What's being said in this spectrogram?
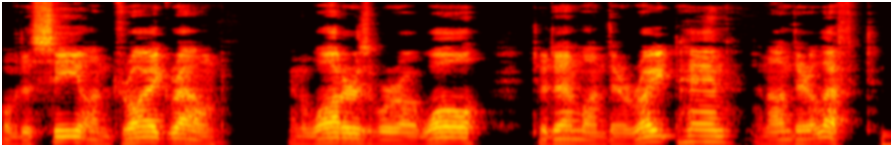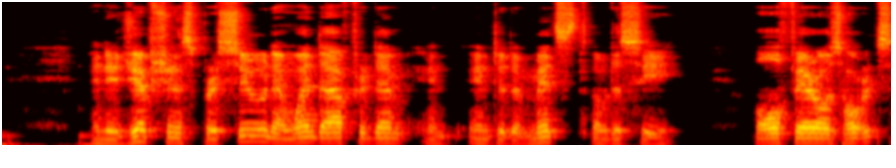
of the sea on dry ground, and waters were a wall to them on their right hand and on their left. And the Egyptians pursued and went after them in, into the midst of the sea all Pharaoh's horse,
